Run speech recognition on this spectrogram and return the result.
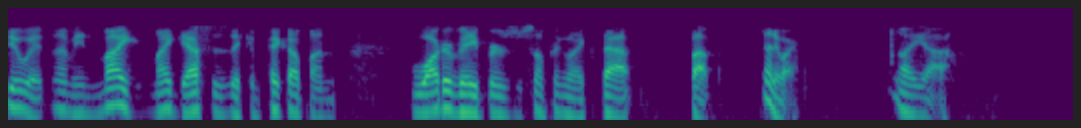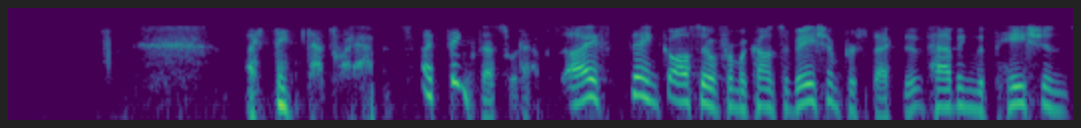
do it. I mean, my my guess is they can pick up on water vapors or something like that. But anyway, I uh, I think that's what happens. I think that's what happens. I think also from a conservation perspective, having the patience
